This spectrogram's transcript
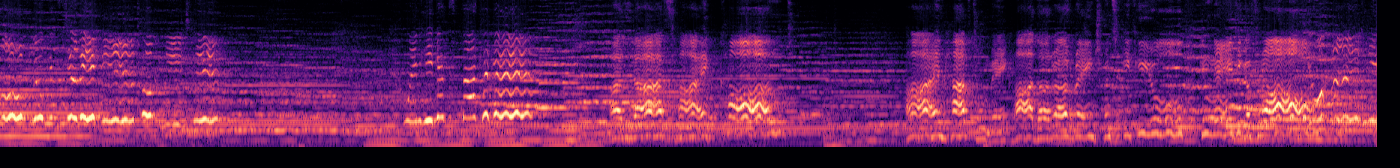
hope you can still be here to meet him. When he gets back again, alla I kommt. I have to make other arrangements if you, gnädige Frau. You heard me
